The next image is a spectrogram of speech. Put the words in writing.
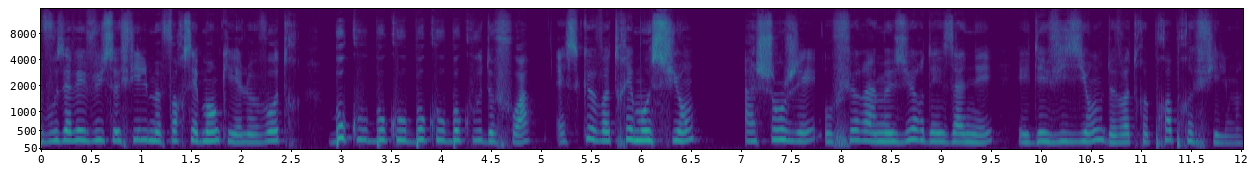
vous avez vu ce film forcément qui est le vôtre beaucoup, beaucoup, beaucoup, beaucoup de fois. Est-ce que votre émotion a changé au fur et à mesure des années et des visions de votre propre film?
